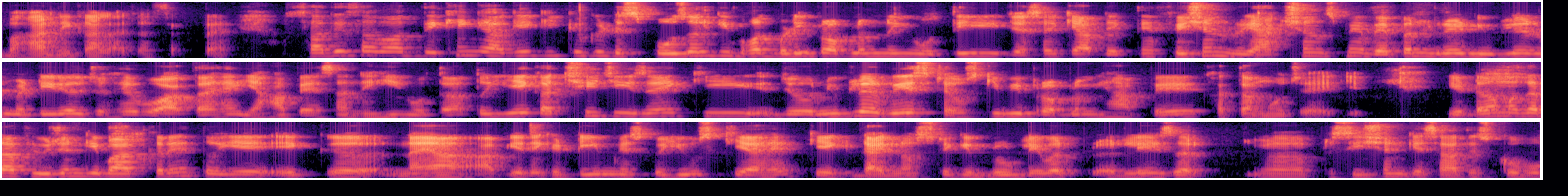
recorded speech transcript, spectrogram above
बाहर निकाला जा सकता है। साथ ही साथ आप देखेंगे आगे कि क्योंकि डिस्पोजल की बहुत बड़ी प्रॉब्लम नहीं होती, जैसे कि आप देखते हैं फिशन रिएक्शंस में वेपन ग्रेड न्यूक्लियर मटेरियल जो है वो आता है, यहाँ पे ऐसा नहीं होता। तो ये एक अच्छी चीज़ है कि जो न्यूक्लियर वेस्ट है उसकी भी प्रॉब्लम यहाँ पे ख़त्म हो जाएगी। ये टर्म अगर आप फ्यूजन की बात करें तो ये एक नया, आप ये देखिए टीम ने इसको यूज़ किया है कि एक diagnostic improve level laser precision के साथ इसको वो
